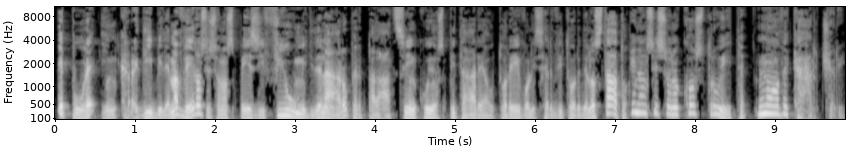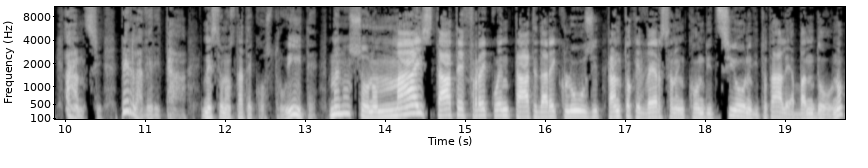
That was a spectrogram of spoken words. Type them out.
Eppure, incredibile ma vero, si sono spesi fiumi di denaro per palazzi in cui ospitare autorevoli servitori dello Stato e non si sono costruite nuove carceri. Anzi, per la verità, ne sono state costruite, ma non sono mai state frequentate da reclusi, tanto che versano in condizioni di totale abbandono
